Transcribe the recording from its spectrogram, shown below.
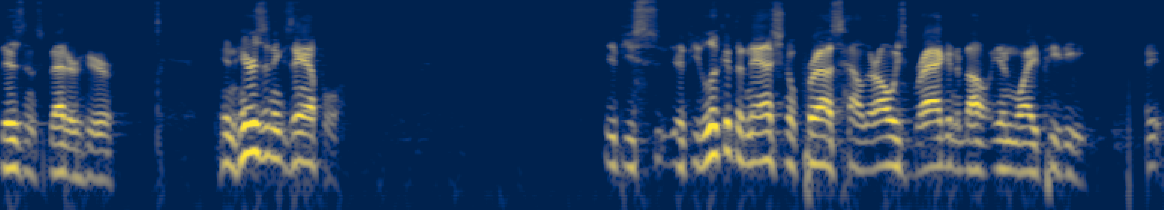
business better here. And here's an example. If you, if you look at the national press, how they're always bragging about NYPD, right?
